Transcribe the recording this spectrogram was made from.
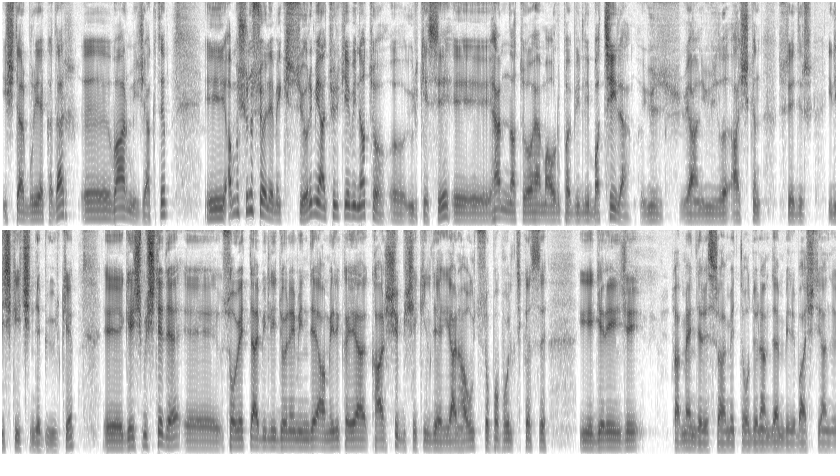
İşler buraya kadar e, varmayacaktı. E, ama şunu söylemek istiyorum yani Türkiye bir NATO e, ülkesi e, hem NATO hem Avrupa Birliği Batı'yla yüz yani yüz yılı aşkın süredir ilişki içinde bir ülke. E, geçmişte de e, Sovyetler Birliği döneminde Amerika'ya karşı bir şekilde yani havuç sopa politikası e, gereğince Menderes rahmetli o dönemden beri başlayan e,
